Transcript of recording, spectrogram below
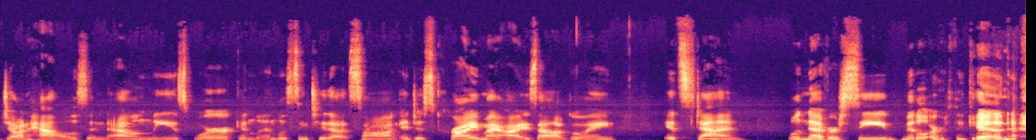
John Howes and Alan Lee's work and, and listening to that song and just crying my eyes out, going, "It's done." We'll never see Middle Earth again.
